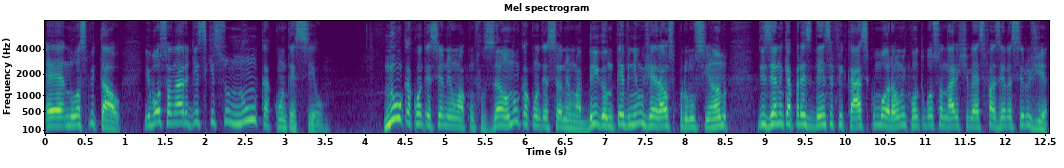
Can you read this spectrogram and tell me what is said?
é, no hospital. E o Bolsonaro disse que isso nunca aconteceu. Nunca aconteceu nenhuma confusão, nunca aconteceu nenhuma briga, não teve nenhum geral se pronunciando, dizendo que a presidência ficasse com o Mourão enquanto o Bolsonaro estivesse fazendo a cirurgia.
